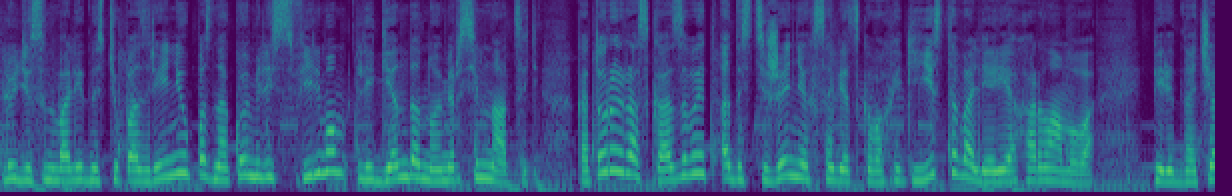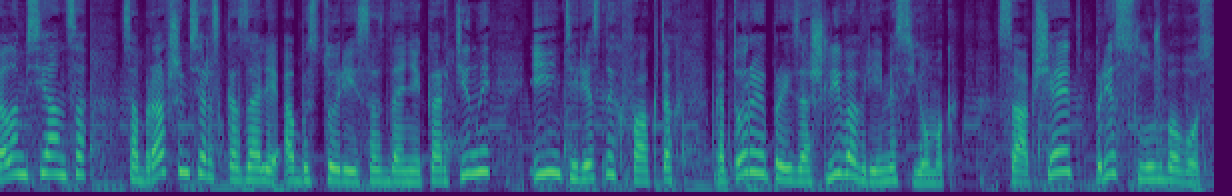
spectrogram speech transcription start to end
Люди с инвалидностью по зрению познакомились с фильмом «Легенда номер 17», который рассказывает о достижениях советского хоккеиста Валерия Харламова. Перед началом сеанса собравшимся рассказали об истории создания картины и интересных фактах, которые произошли во время съемок, сообщает пресс-служба ВОЗ.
